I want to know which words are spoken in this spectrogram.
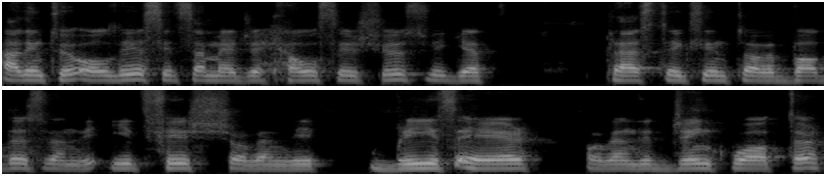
adding to all this, it's a major health issues. We get plastics into our bodies when we eat fish or when we breathe air or when we drink water,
